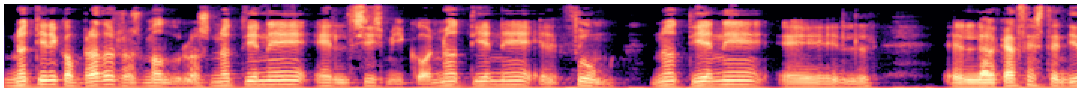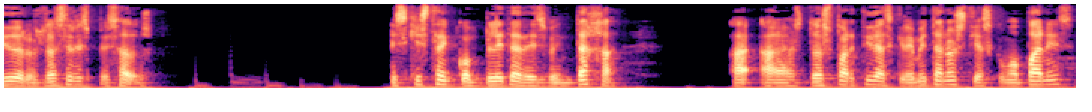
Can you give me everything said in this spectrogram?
No tiene comprados los módulos, no tiene el sísmico, no tiene el zoom, no tiene el, el alcance extendido de los láseres pesados. Es que está en completa desventaja. A, a, las dos partidas que le metan hostias como panes,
